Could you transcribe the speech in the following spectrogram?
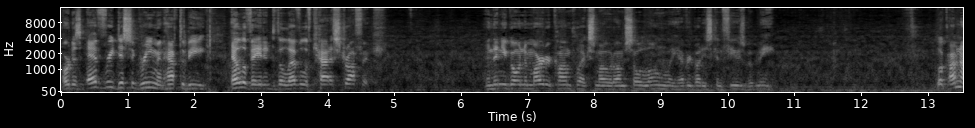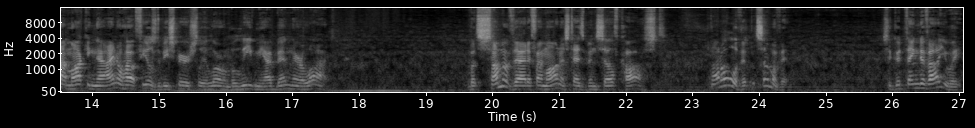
Or does every disagreement have to be elevated to the level of catastrophic? And then you go into martyr complex mode. I'm so lonely. Everybody's confused but me. Look, I'm not mocking that. I know how it feels to be spiritually alone. Believe me, I've been there a lot. But some of that, if I'm honest, has been self caused. Not all of it, but some of it. It's a good thing to evaluate.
